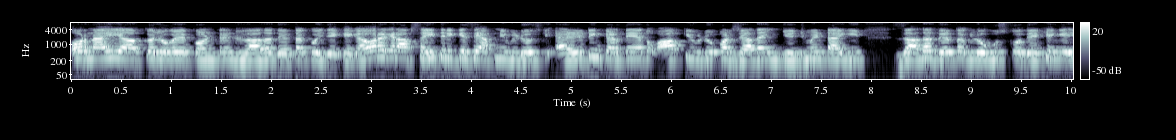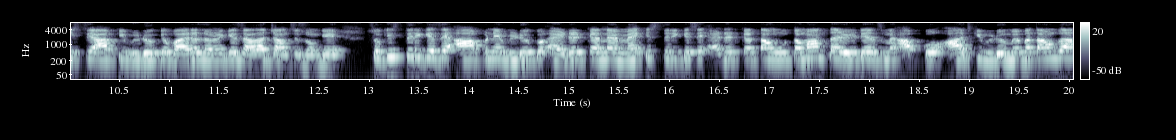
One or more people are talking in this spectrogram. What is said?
और ना ही आपका जो है कंटेंट ज़्यादा देर तक कोई देखेगा। और अगर आप सही तरीके से अपनी वीडियोस की एडिटिंग करते हैं तो आपकी वीडियो पर ज़्यादा इंगेजमेंट आएगी, ज़्यादा देर तक लोग उसको देखेंगे, इससे आपकी वीडियो के वायरल होने के ज़्यादा चांसेस होंगे। सो किस तरीके से आपने वीडियो को एडिट करना है, मैं किस तरीके से एडिट करता हूँ, तमाम तरह डिटेल्स मैं आपको आज की वीडियो में बताऊँगा।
